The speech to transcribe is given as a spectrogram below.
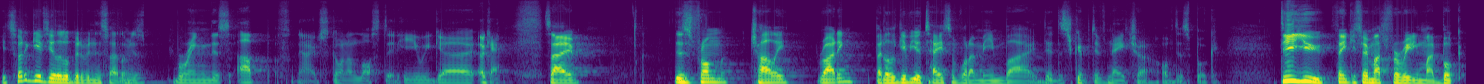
it sort of gives you a little bit of an insight. Let me just bring this up. No, I've just gone and lost it. Here we go. Okay. So this is from Charlie writing, but it'll give you a taste of what I mean by the descriptive nature of this book. Dear you, thank you so much for reading my book.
